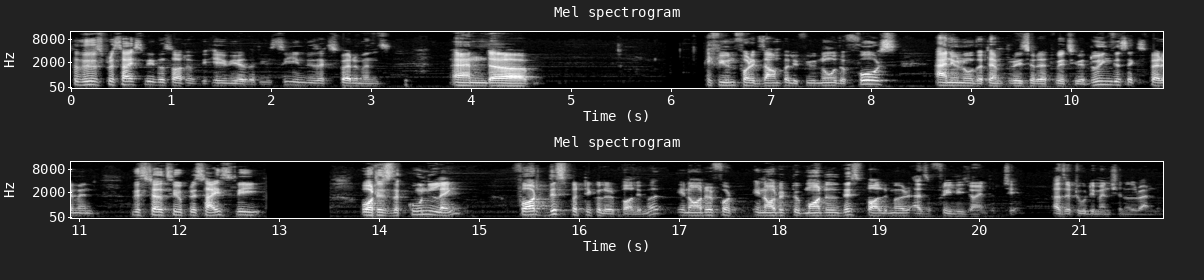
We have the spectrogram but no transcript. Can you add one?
So, this is precisely the sort of behavior that you see in these experiments and uh, if you for example, if you know the force and you know the temperature at which you are doing this experiment, this tells you precisely what is the Kuhn length for this particular polymer in order for in order to model this polymer as a freely jointed chain as a two dimensional random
